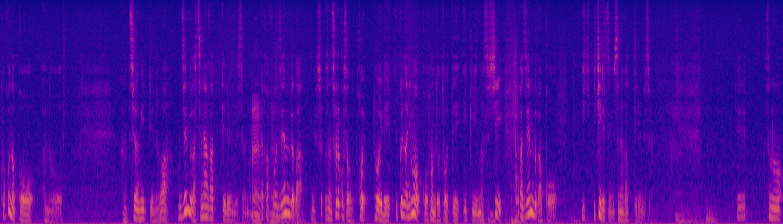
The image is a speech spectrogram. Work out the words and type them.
ここのこうあの強みっていうのは全部がつながってるんですよね。うん。だからこう全部がそそれこそこうトイレ行くのにもこう本堂を通って行きますしだから全部がこう一一列につながってるんですよ。でその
